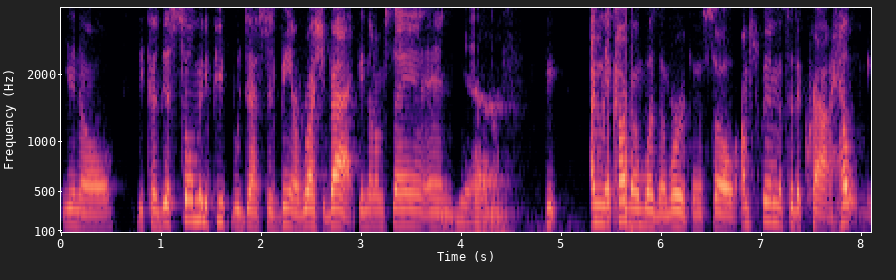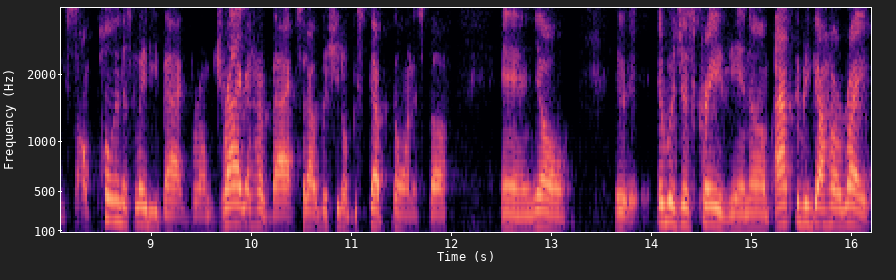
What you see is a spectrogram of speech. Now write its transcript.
you know, because there's so many people that's just being rushed back. You know what I'm saying? And yeah. I mean, the covering wasn't working, so I'm screaming to the crowd, "Help me!" So I'm pulling this lady back, bro. I'm dragging her back so that way she don't be stepped on and stuff. And yo, it, it was just crazy. And um, after we got her right,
